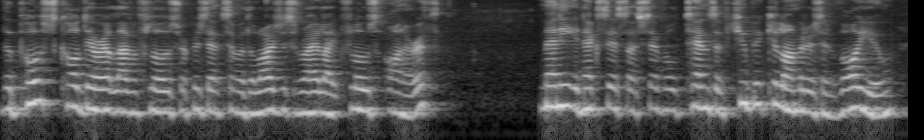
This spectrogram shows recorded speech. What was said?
the post caldera lava flows represent some of the largest rhyolite flows on Earth many in excess of several tens of cubic kilometers in volume,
